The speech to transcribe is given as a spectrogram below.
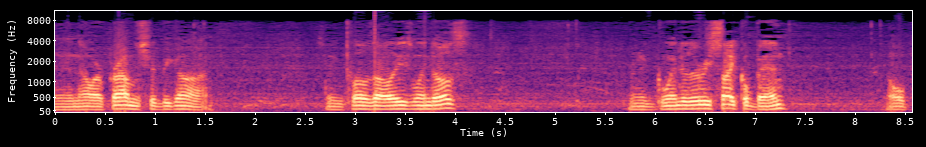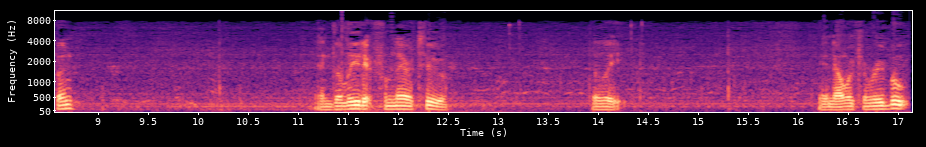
and now our problem should be gone. So we can close all these windows. We're going to go into the recycle bin, open, and delete it from there too. Delete. And now we can reboot.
